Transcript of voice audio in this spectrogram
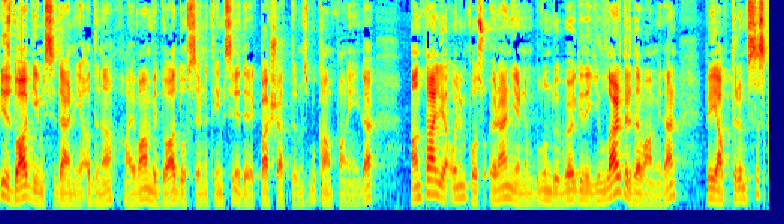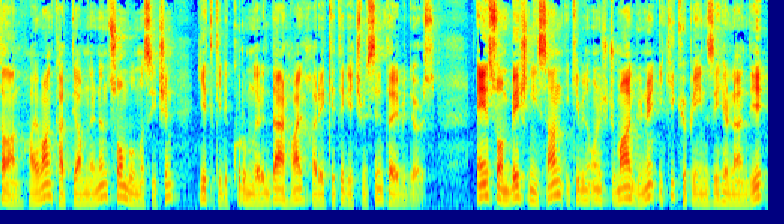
Biz Doğa Gemisi Derneği adına hayvan ve doğa dostlarını temsil ederek başlattığımız bu kampanyayla Antalya Olimpos öğren yerinin bulunduğu bölgede yıllardır devam eden ve yaptırımsız kalan hayvan katliamlarının son bulması için yetkili kurumların derhal harekete geçmesini talep ediyoruz. En son 5 Nisan 2013 Cuma günü iki köpeğin zehirlendiği,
